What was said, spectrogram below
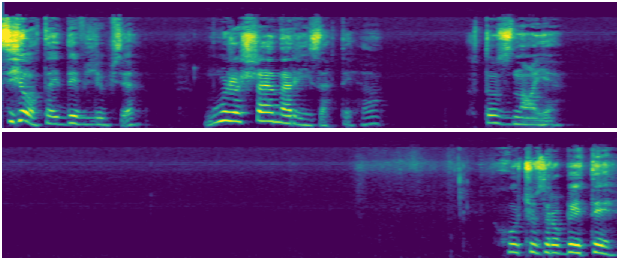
Сіла та й дивлюся. Може, ще нарізати, га? Хто знає. Хочу зробити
